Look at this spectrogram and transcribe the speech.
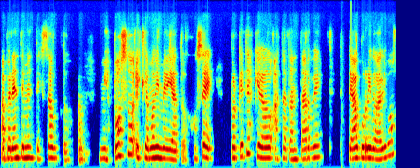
aparentemente exhausto. Mi esposo exclamó de inmediato, José, ¿por qué te has quedado hasta tan tarde? ¿Te ha ocurrido algo?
